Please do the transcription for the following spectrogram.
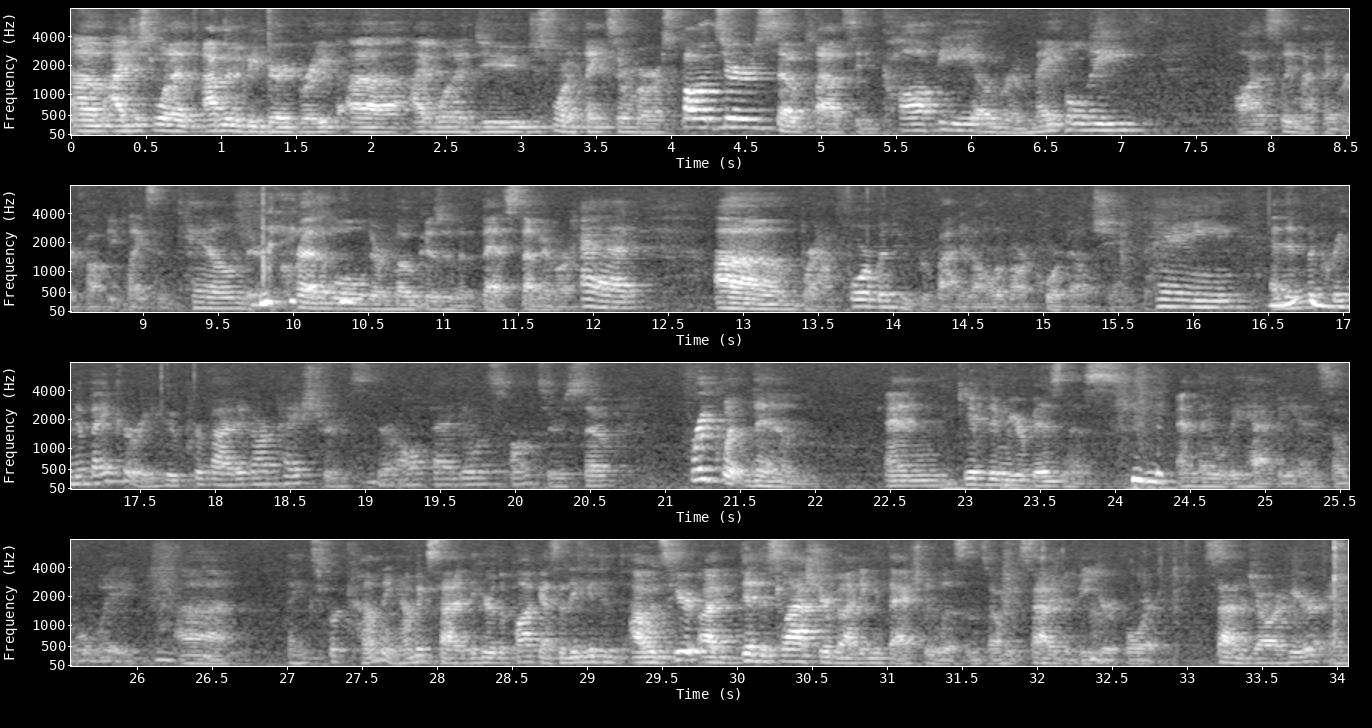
Um, I just want to. I'm going to be very brief. Uh, I want to do. Just want to thank some of our sponsors. So Cloud City Coffee over in Maple Leaf. Honestly, my favorite coffee place in town. They're incredible. Their mochas are the best I've ever had. Um, Brown-Forman, who provided all of our Korbel champagne, and then Macrina Bakery, who provided our pastries. They're all fabulous sponsors. So frequent them and give them your business, and they will be happy, and so will we. Uh, thanks for coming. I'm excited to hear the podcast. I didn't get to. I was here. I did this last year, but I didn't get to actually listen. So I'm excited to be here for it. Excited y'all are here, and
